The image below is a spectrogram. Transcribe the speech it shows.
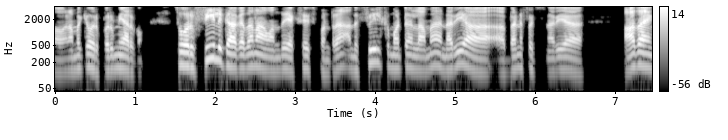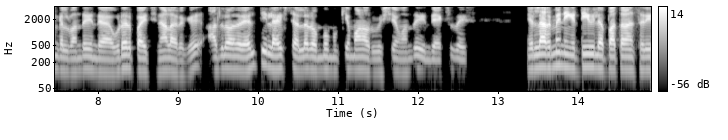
அ நமக்கே ஒரு பெருமையா இருக்கும். ஸோ ஒரு ஃபீலுக்காக தான் நான் வந்து எக்ஸசைஸ் பண்ணுறேன் அந்த ஃபீலுக்கு மட்டும் இல்லாமல் நிறையா பெனிஃபிட்ஸ் நிறைய ஆதாயங்கள் வந்து இந்த உடற்பயிற்சினால அதில் வந்து ஹெல்த்தி லைஃப் ஸ்டைலில் ரொம்ப முக்கியமான ஒரு விஷயம் வந்து இந்த எக்ஸசைஸ் எல்லாருமே நீங்கள் டிவியில் பார்த்தாலும் சரி,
